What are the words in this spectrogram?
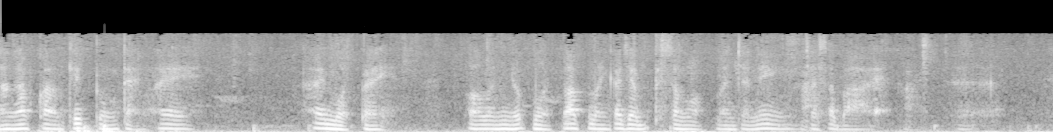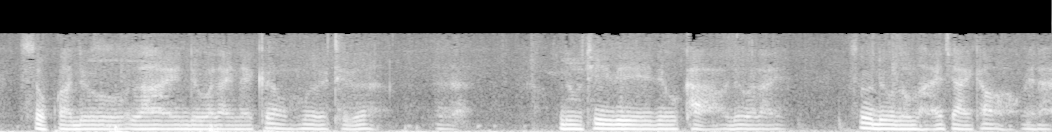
ระงับความคิดปรุงแต่งให้ให้หมดไป พอมันยุบหมดปั๊บมันก็จะสงบมันจะนิ่งจะสบาย สุขกว่าดูไลน์ดูอะไรในเครื่องมือถือ ดูทีวีดูข่าวดูอะไร สู้ดูลมหายใจเข้าออกไม่ได้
